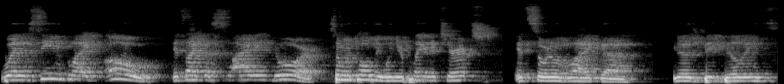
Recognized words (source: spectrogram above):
when it seems like, oh, it's like a sliding door. Someone told me when you're playing a church, it's sort of like, uh, you know, those big buildings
